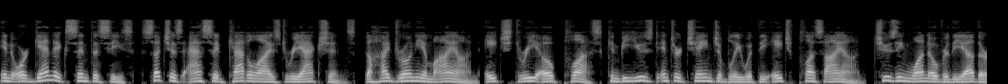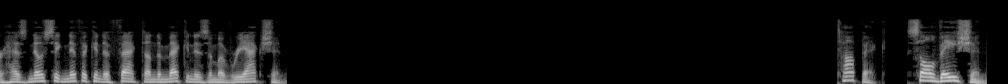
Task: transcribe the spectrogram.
In organic syntheses, such as acid-catalyzed reactions, the hydronium ion H3O+ can be used interchangeably with the H ion, choosing one over the other has no significant effect on the mechanism of reaction. Solvation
